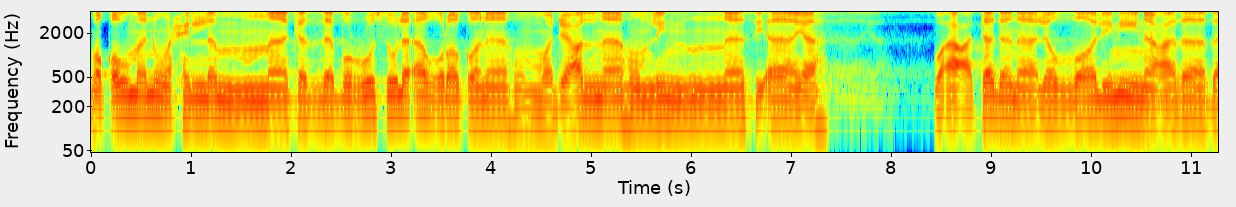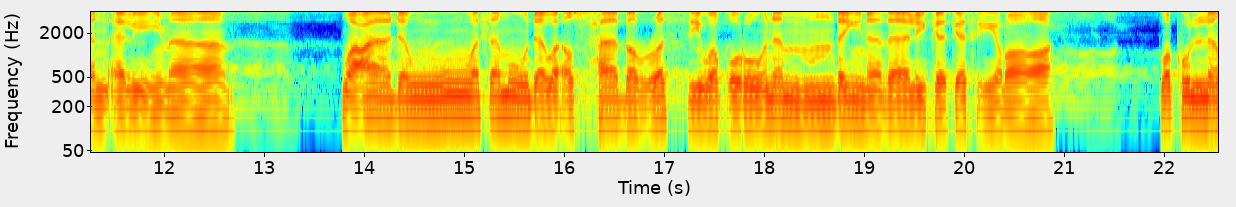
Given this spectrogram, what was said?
وقوم نوح لما كذبوا الرسل أغرقناهم وجعلناهم للناس آية وأعتدنا للظالمين عذابا أليما. وعادا وثمود وأصحاب الرس وقرونا بين ذلك كثيرا. وكلا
